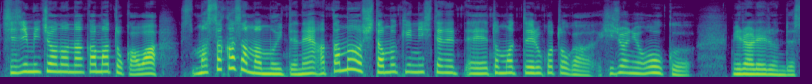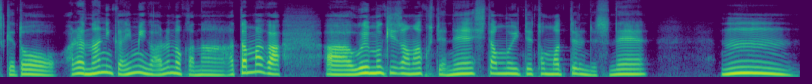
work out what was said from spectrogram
しじみ蝶の仲間とかは、真っ逆さま向いてね、頭を下向きにしてね、えー止まっていることが非常に多く見られるんですけど、あれは何か意味があるのかな頭があ上向きじゃなくてね、下向いて止まってるんですね。うーん。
